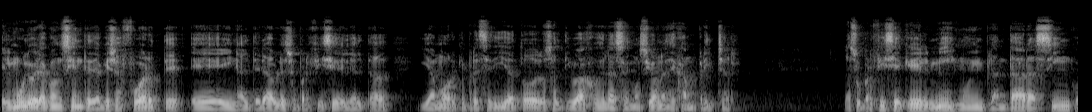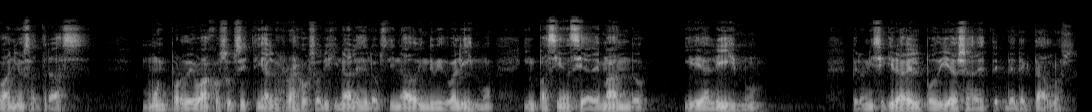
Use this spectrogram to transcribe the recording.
El mulo era consciente de aquella fuerte e inalterable superficie de lealtad y amor que precedía todos los altibajos de las emociones de Han Pritchard. La superficie que él mismo implantara cinco años atrás. Muy por debajo subsistían los rasgos originales del obstinado individualismo, impaciencia de mando, idealismo, pero ni siquiera él podía ya detectarlos.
